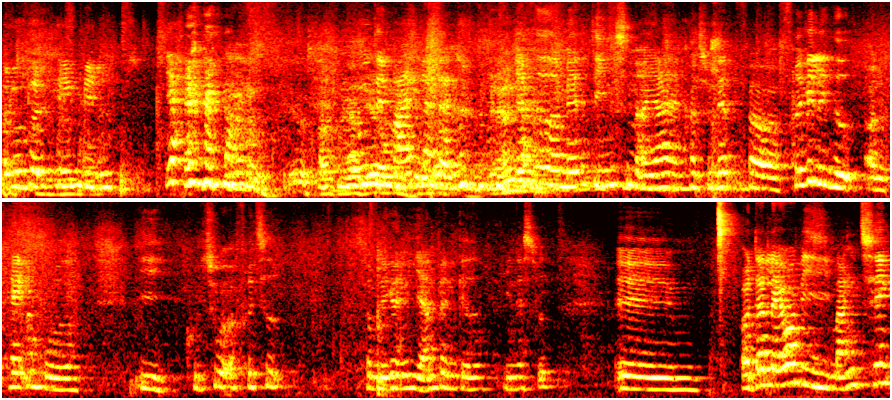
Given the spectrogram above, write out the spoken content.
Og du har fået et pænt Ja, det er mig blandt andet. Jeg hedder Mette Dinesen, og jeg er konsulent for frivillighed og lokalområder i kultur og fritid, som ligger inde i Jernbanegade i Næstved. Øhm, og der laver vi mange ting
